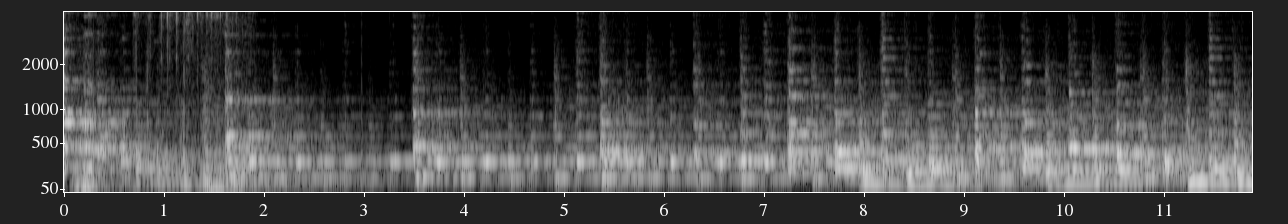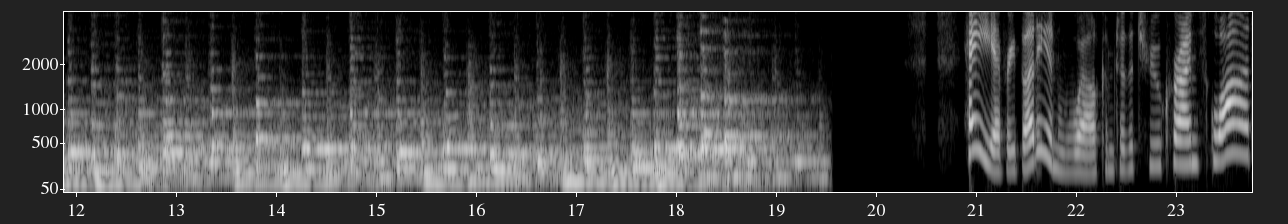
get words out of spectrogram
Hey, everybody, and welcome to the True Crime Squad.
